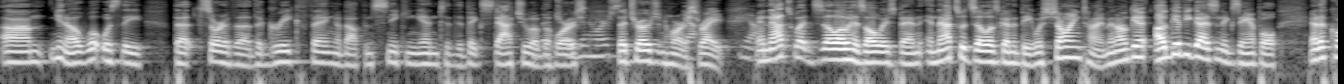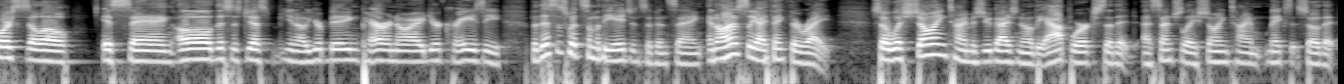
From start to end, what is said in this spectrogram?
um, you know, what was the that sort of the, the Greek thing about them sneaking into the big statue of the, The horse, Trojan horse? the Trojan horse, Yeah. right? Yeah. And that's what Zillow has always been, and that's what Zillow is going to be with Showing Time. And I'll get I'll give you guys an example. And of course, Zillow is saying, "Oh, this is just you know you're being paranoid, you're crazy." But this is what some of the agents have been saying, and honestly, I think they're right. So with Showing Time, as you guys know, the app works so that essentially Showing Time makes it so that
